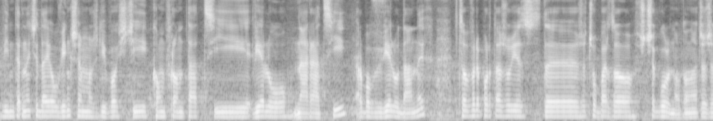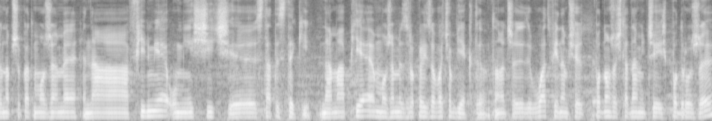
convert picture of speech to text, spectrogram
w internecie dają większe możliwości konfrontacji wielu narracji albo wielu danych, co w reportażu jest y, rzeczą bardzo szczególną. To znaczy, że na przykład możemy na filmie umieścić statystyki, na mapie możemy zlokalizować obiekty. To znaczy łatwiej nam się podążać śladami czyjejś podróży,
